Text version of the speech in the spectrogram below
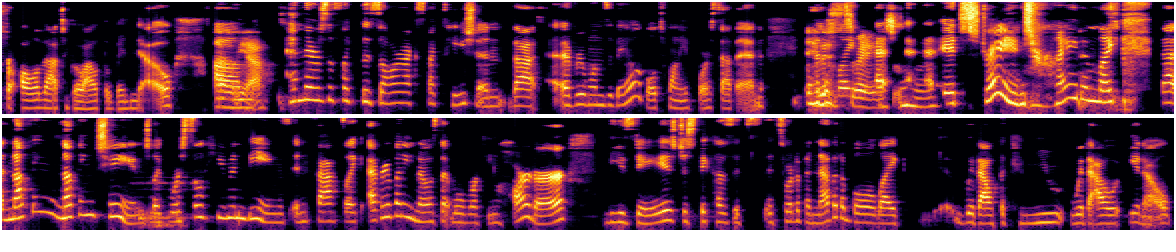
for all of that to go out the window. Oh, um, oh, yeah. And there's this like bizarre expectation that everyone's available 24 seven. It and, is like, strange. Mm-hmm. It's strange, right? And like that nothing, nothing changed. Like we're still human beings. In fact, like everybody knows that we're working harder these days just because it's it's sort of inevitable like without the commute without you know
